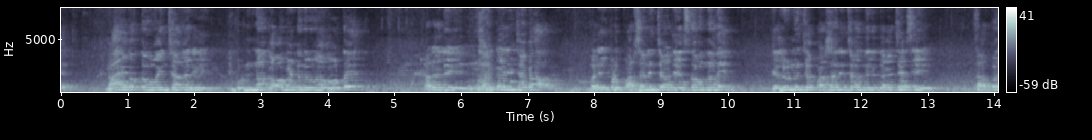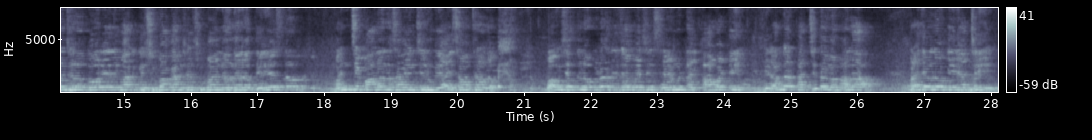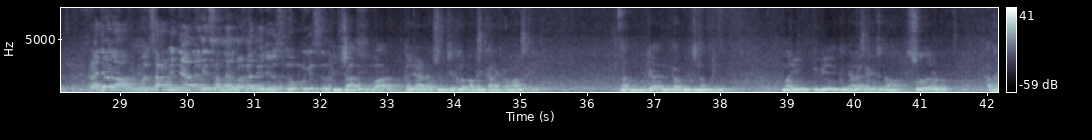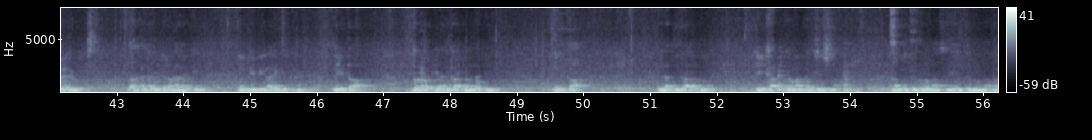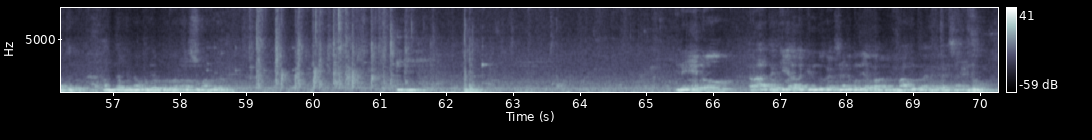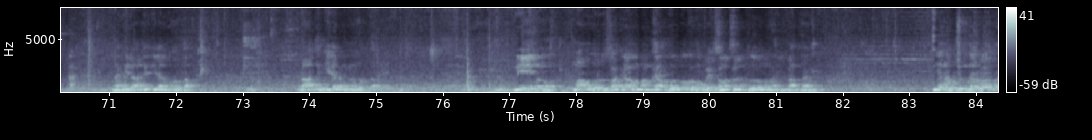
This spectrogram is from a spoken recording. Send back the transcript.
నాయకత్వం వహించాలని ఇప్పుడున్న గవర్నమెంట్ కూడా కోరితే మరి అది సంకరించక మరి ఇప్పుడు పర్సన్ ఇన్ఛార్జ్ చేస్తూ ఉన్నది. ఎల్లుండి నుంచే పర్సన్ ఇన్ఛార్జ్ దయచేసి సర్పంచులు కోరేది వారికి శుభాకాంక్షలు శుభాభినందనలు తెలియజేస్తూ మంచి పాలన సాగించింది మీ ఐదు సంవత్సరాల్లో. భవిష్యత్తులో కూడా రిజర్వేషన్స్ ఏముంటాయి కాబట్టి మీరందరూ ఖచ్చితంగా మళ్ళా ప్రజల్లోకి వచ్చి ప్రజల సర్వీస్ చేయాలని సందర్భంగా తెలియజేస్తూ ముగిస్తున్నాను ఈ షాదీ ముబారక్ కళ్యాణ లక్ష్మి చెక్కుల పంపిణీ కార్యక్రమానికి నన్ను ముఖ్య అతిథిగా పిలిచినందుకు మరియు ఈ వేదికని అలంకరించిన సోదరుడు అగ్రజుడు రాజన్న గారి గారికి ఎంపీపీ గారికి మిగతా గౌరవ అధికారులందరికీ మిగతా లబ్ధిదారులు ఈ కార్యక్రమానికి వచ్చేసిన నా మిత్రులు నా స్నేహితులు నా ప్రజలు అందరికీ నా ఉదయపూర్వక పశుమందరు నేను రాజకీయాలకు ఎందుకు వచ్చినట్టు ముందు చెప్పాలి. మాకు ఎందుకు వచ్చినాయండి నాకు ఈ రాజకీయాలు కొత్త. రాజకీయ రంగం కొత్త నేను మా ఊరు స్వగ్రామం అంకాపూర్ ఒక ముప్పై సంవత్సరాల దూరం ఉన్నాను ప్రాంతానికి నేను వచ్చిన తర్వాత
